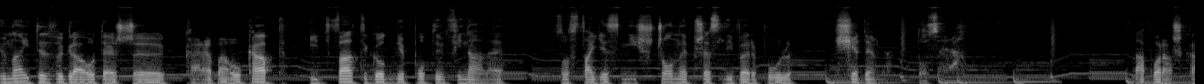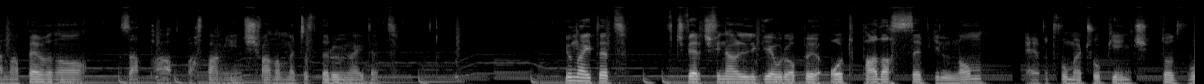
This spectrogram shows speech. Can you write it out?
United wygrało też e, Carabao Cup i dwa tygodnie po tym finale zostaje zniszczone przez Liverpool 7 do 0 ta porażka na pewno zapadła w pamięć fanom Manchesteru United. United w ćwierćfinale Ligi Europy odpada z Sevillą e, w dwumeczu 5 do 2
